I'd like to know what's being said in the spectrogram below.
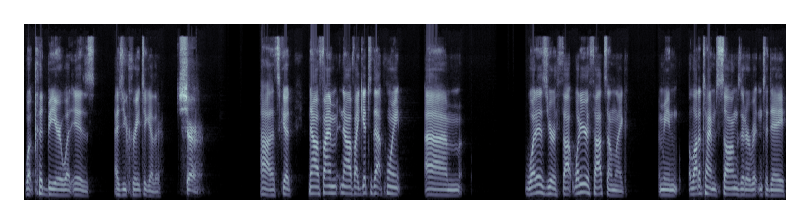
what could be or what is as you create together. sure Ah, that's good. Now, if I'm now if I get to that point, um, what is your thought? What are your thoughts on like? I mean, a lot of times songs that are written today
